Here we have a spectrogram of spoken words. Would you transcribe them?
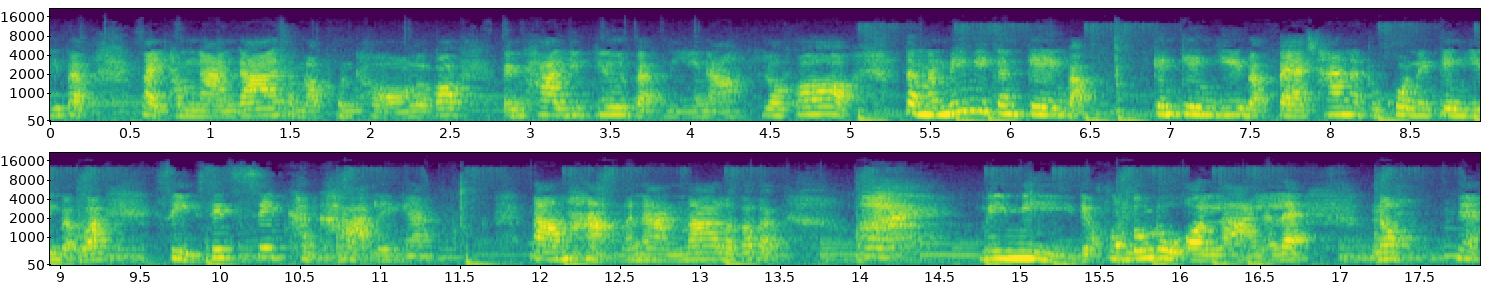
ที่แบบใส่ทำงานได้สำหรับคนท้อง แล้วก็เป็นผ้ายืดๆแบบนี้นะ แล้วก็แต่มันไม่มีกางเกงแบบกางเกงยีนแบบแฟชั่นอะทุกคนกางเกงยีนแบบว่าสีซิดๆขาดๆอะไรเงี้ย ตามหามานานมากแล้วก็แบบไม่มีเดี๋ยวคงต้องดูออนไลน์แล้วแหละเนาะเนี่ย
